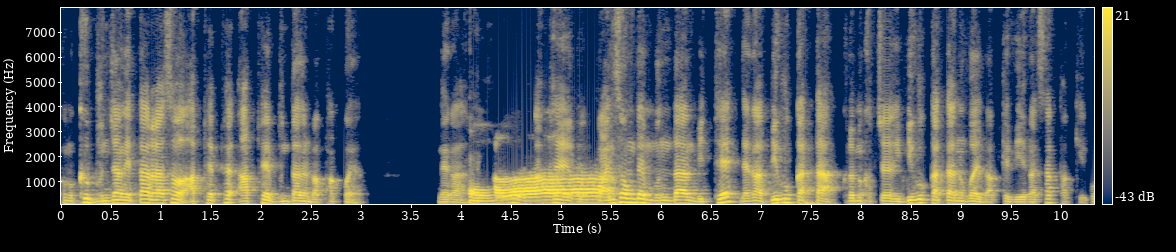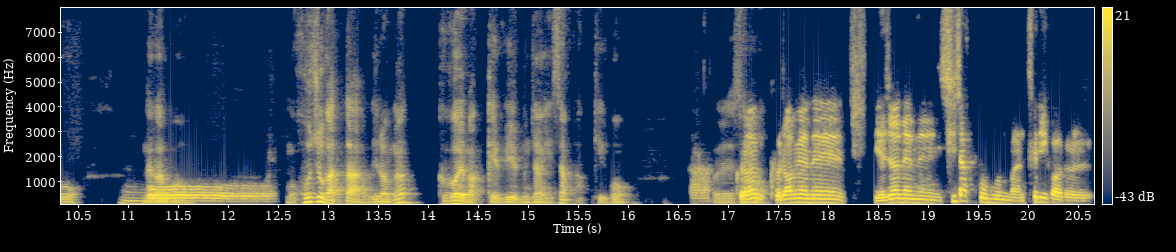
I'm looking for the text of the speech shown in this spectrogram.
그럼 그 문장에 따라서 앞에 펴- 앞에 문단을 막 바꿔요. 내가 어, 아. 앞에 완성된 문단 밑에 내가 미국 갔다. 그러면 갑자기 미국 갔다는 거에 맞게 위에가 싹 바뀌고 음, 내가 뭐 오, 뭐 호주 갔다 이러면 그거에 맞게 위에 문장이 싹 바뀌고. 아, 그래서 그럼, 그러면은 예전에는 시작 부분만 트리거를,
